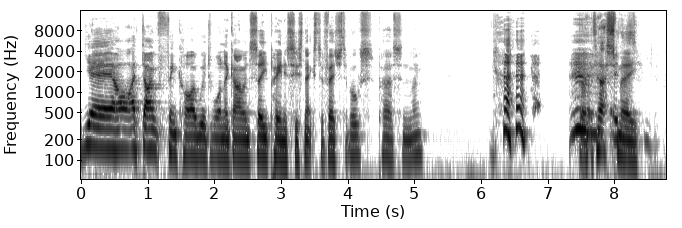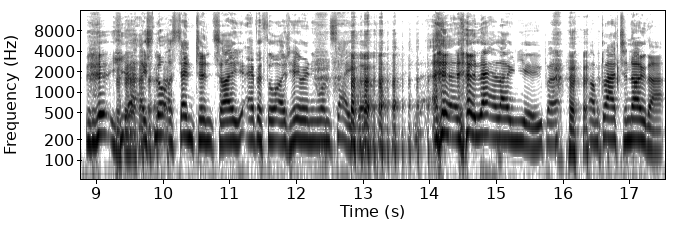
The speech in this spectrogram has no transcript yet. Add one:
yeah, I don't think I would want to go and see penises next to vegetables, personally. but that's me. yeah, it's not a sentence I ever thought I'd hear anyone say, but let alone you. But I'm glad to know that.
